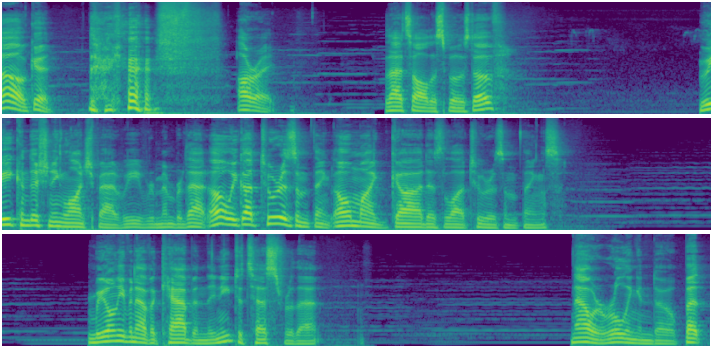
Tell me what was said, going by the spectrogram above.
Oh, good. Alright. That's all disposed of. Reconditioning launchpad, we remember that. Oh, we got tourism things. Oh my god, there's a lot of tourism things. We don't even have a cabin. They need to test for that. Now we're rolling in dough, but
